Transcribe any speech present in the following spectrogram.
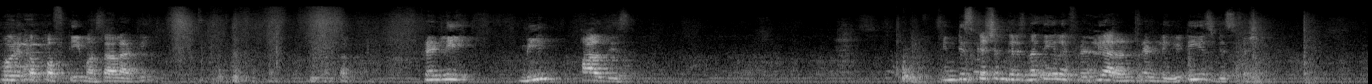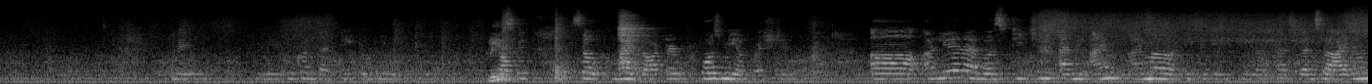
Pour a cup of tea, masala tea. Friendly meal, all this. In discussion, there is nothing like friendly or unfriendly. It is discussion. When when you took on that teetotal Please. topic, so my daughter posed me a question. Uh, earlier I was teaching, I mean, I'm, I'm a teetotal healer as well, so I don't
